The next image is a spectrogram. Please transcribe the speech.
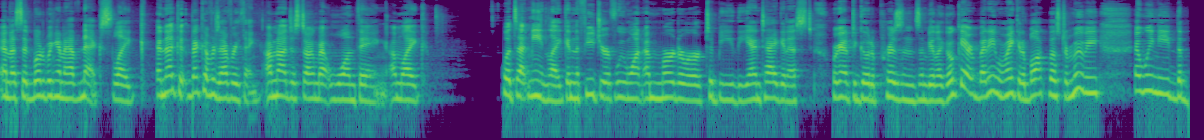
And I said, what are we going to have next? Like, and that, that covers everything. I'm not just talking about one thing. I'm like, What's that mean? Like in the future, if we want a murderer to be the antagonist, we're gonna have to go to prisons and be like, okay, everybody, we're making a blockbuster movie, and we need the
